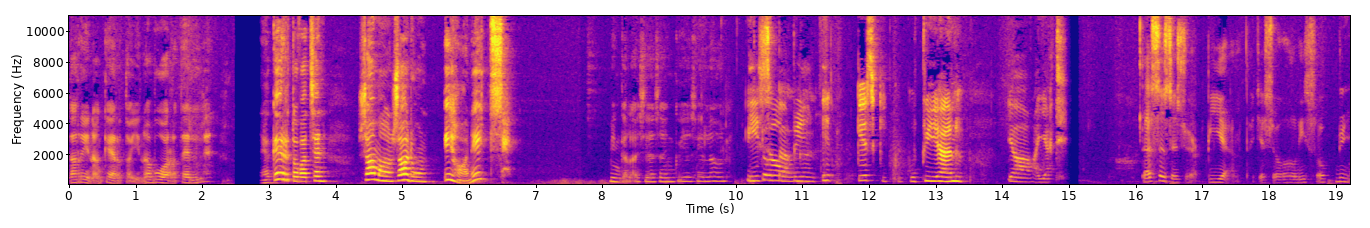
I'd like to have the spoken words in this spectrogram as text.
tarinan kertojina vuorotellen. Ja kertovat sen saman sadun ihan itse. Minkälaisia sänkyjä siellä on? Isompi, keskikoko pieni ja ajat. Tässä se syö pientä ja se on isompi.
